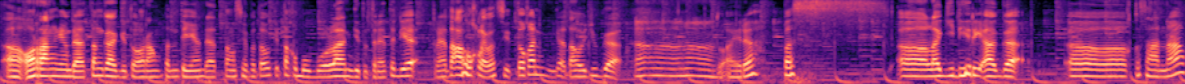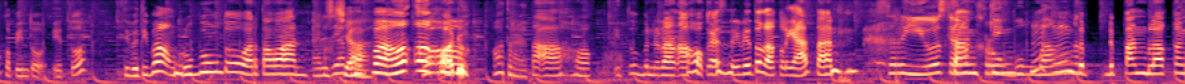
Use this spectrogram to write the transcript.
eh, orang yang datang gak gitu orang penting yang datang siapa tahu kita kebobolan gitu. Ternyata dia ternyata Ahok lewat situ kan nggak tahu juga. Heeh. tuh akhirnya pas eh, lagi diri agak eh, ke sana ke pintu itu tiba-tiba ngerubung tuh wartawan. Ada siapa? siapa? Heeh, Oh. waduh. Oh ternyata Ahok. Itu beneran Ahoknya sendiri tuh nggak kelihatan. Serius? Karena kerubung mm-mm, banget. dep- depan belakang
